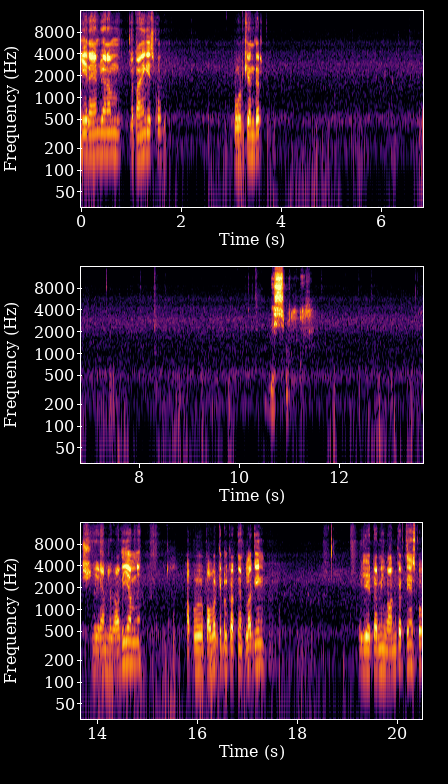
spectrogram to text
ये रैम जो है ना हम लगाएँगे इसको। बोर्ड के अंदर। ये रैम लगा दी है हमने। अब पावर केबल करते हैं प्लग इन ये टर्निंग ऑन करते हैं इसको।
